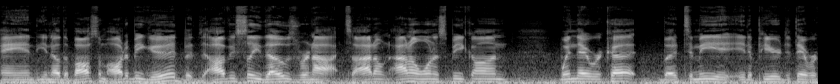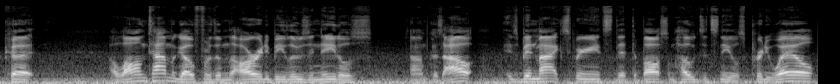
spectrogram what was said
and you know the balsam ought to be good, but obviously those were not. So I don't I don't want to speak on when they were cut but to me, it, it, appeared that they were cut a long time ago for them to already be losing needles. Because um, it's been my experience that the balsam holds its needles pretty well,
